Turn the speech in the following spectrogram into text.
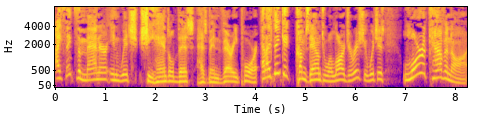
I think the manner in which she handled this has been very poor, and I think it comes down to a larger issue, which is. Laura Kavanagh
